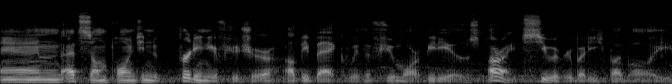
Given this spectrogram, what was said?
and at some point in the pretty near future I'll be back with a few more videos. Alright see you everybody. Bye bye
